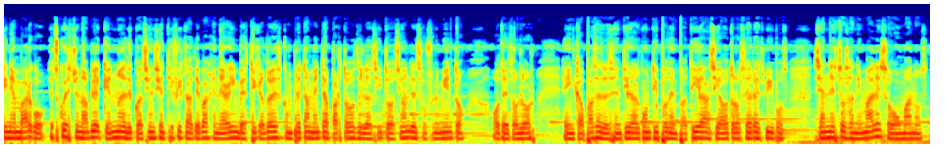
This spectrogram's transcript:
Sin embargo, es cuestionable que una educación científica deba generar investigadores completamente apartados de la situación de sufrimiento o de dolor e incapaces de sentir algún tipo de empatía hacia otros seres vivos, sean estos animales o humanos.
